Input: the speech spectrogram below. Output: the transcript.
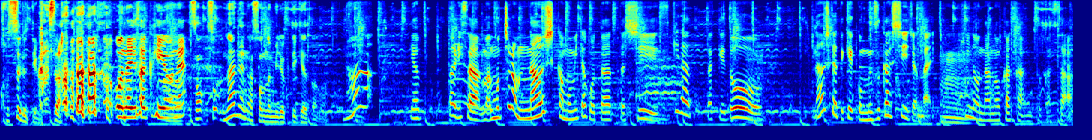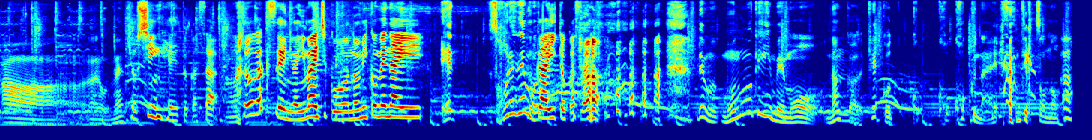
こするこするっていうかさ。な 同じ作品をね。あそそ何がそんな魅力的だったの？なやっぱりさ、まあ、もちろんナウシカも見たことあったし好きだったけどナウシカって結構難しいじゃない、うん。火の7日間とかさ。ああなるほどね。巨神兵とかさ。うん。小学生にはいまいちこう飲み込めないえそれでも深いとかさ。でももののけ姫もなんか結構ここ濃くない？なんていうかそのうん、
